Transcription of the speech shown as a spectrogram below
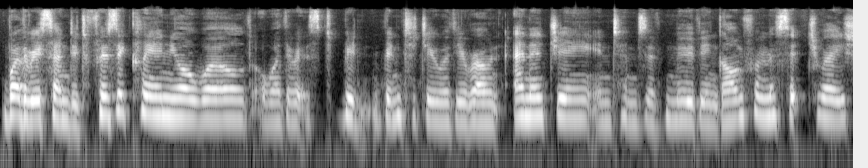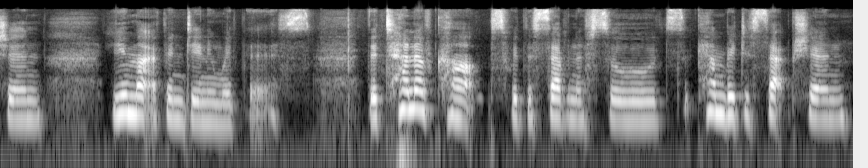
whether it's ended physically in your world or whether it's been, to do with your own energy in terms of moving on from a situation, you might have been dealing with this. The Ten of Cups with the Seven of Swords can be deception,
